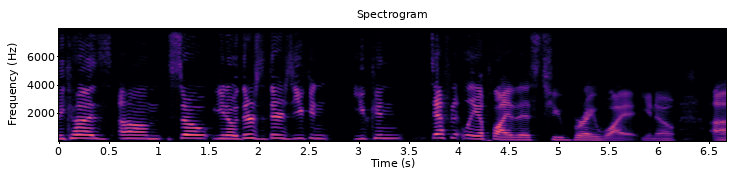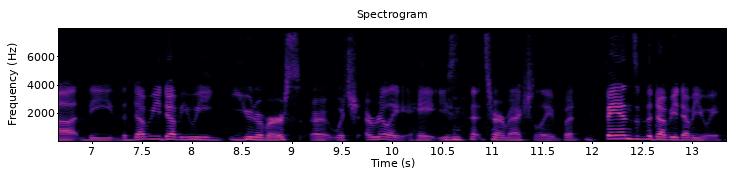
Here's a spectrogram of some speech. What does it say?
because um so you know there's there's you can you can definitely apply this to Bray Wyatt, you know. Uh the the WWE universe uh, which I really hate using that term actually, but fans of the WWE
